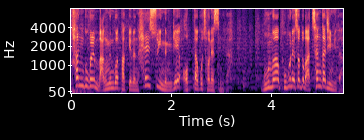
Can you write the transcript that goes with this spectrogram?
한국을 막는 것밖에는 할 수 있는 게 없다고 전했습니다. 문화 부분에서도 마찬가지입니다.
